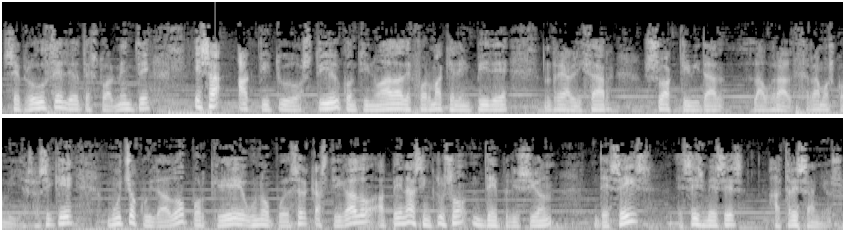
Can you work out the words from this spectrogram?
se produce, leo textualmente, esa actitud hostil continuada de forma que le impide realizar su actividad laboral, cerramos comillas. Así que mucho cuidado porque uno puede ser castigado apenas incluso de prisión de seis, de seis meses a tres años.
